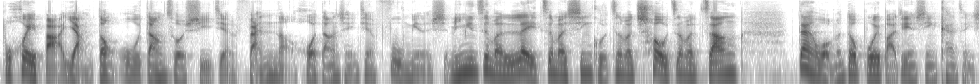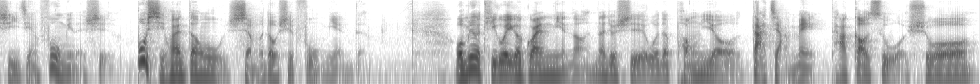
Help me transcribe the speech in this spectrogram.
不会把养动物当做是一件烦恼，或当成一件负面的事。明明这么累、这么辛苦、这么臭、这么脏，但我们都不会把这件事情看成是一件负面的事。不喜欢动物，什么都是负面的。我们有提过一个观念呢，那就是我的朋友大假妹，她告诉我说，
